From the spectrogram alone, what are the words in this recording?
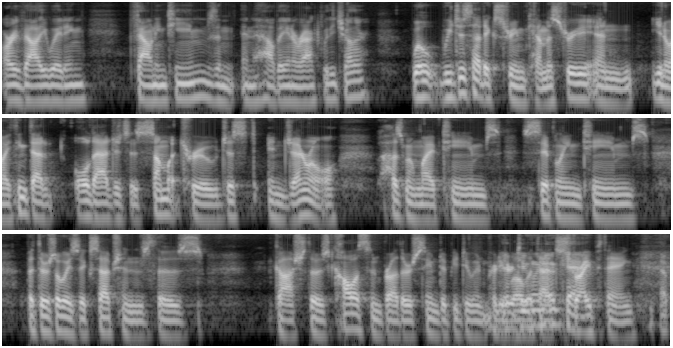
are evaluating founding teams and, and how they interact with each other? Well, we just had extreme chemistry, and you know, I think that old adage is somewhat true just in general. Husband wife teams, sibling teams, but there's always exceptions. Those gosh, those Collison brothers seem to be doing pretty They're well doing with that okay. Stripe thing. Yep.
